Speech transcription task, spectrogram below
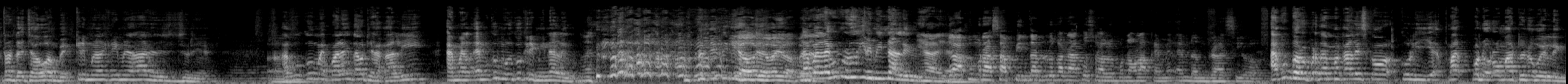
rada jauh ambek kriminal-kriminalan sejujurnya. Ah. Aku ku paling tahu diakali MLM ku menurutku kriminal itu. Iya, iya, iya, benar. MLM ku menurutku kriminal itu. Iya, iya. Ya, aku merasa pintar dulu karena aku selalu menolak MLM dan berhasil. Aku baru pertama kali sekolah kuliah pondok Ramadan aku eling.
